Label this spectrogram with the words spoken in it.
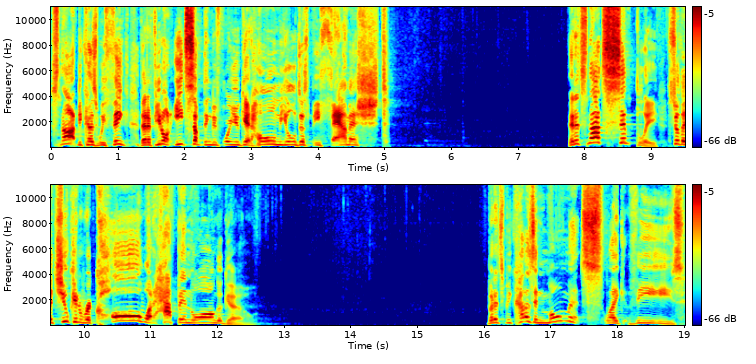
It's not because we think that if you don't eat something before you get home, you'll just be famished. And it's not simply so that you can recall what happened long ago. But it's because in moments like these,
